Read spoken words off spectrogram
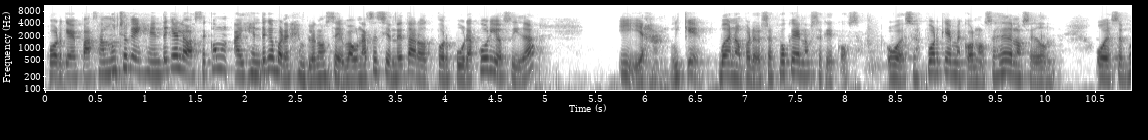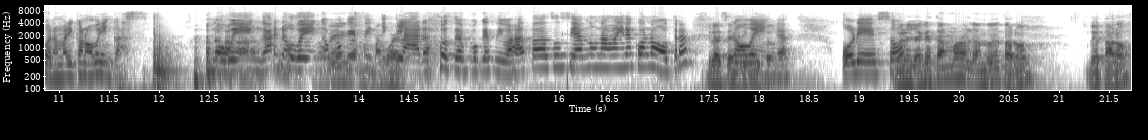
Porque pasa mucho que hay gente que lo hace como, hay gente que, por ejemplo, no sé, va a una sesión de tarot por pura curiosidad Y ajá, ¿y qué? Bueno, pero eso es porque no sé qué cosa. O eso es porque me conoces de no sé dónde. O eso es, bueno, marica, no vengas. No vengas, no vengas, No porque si, claro, o sea, porque si vas a estar asociando una vaina con otra, Gracias, no vengas. Por eso, Bueno, ya que estamos hablando de tarot, de tarot,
